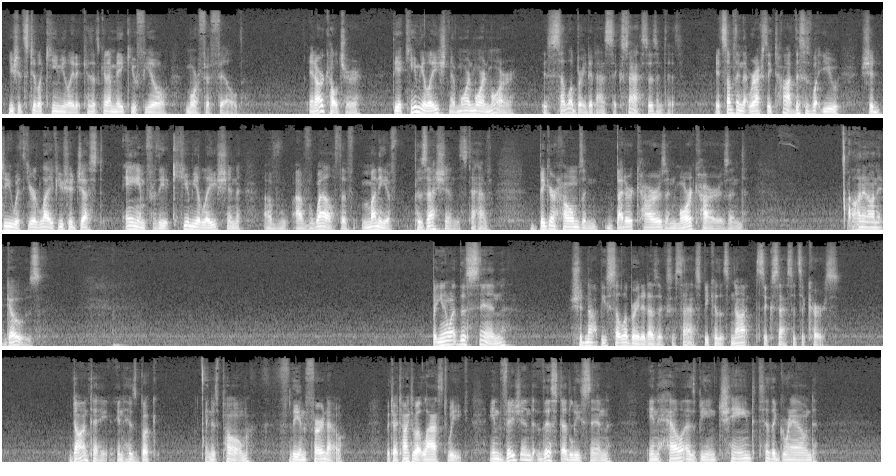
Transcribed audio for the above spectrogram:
you should still accumulate it because it's going to make you feel more fulfilled. In our culture, the accumulation of more and more and more is celebrated as success, isn't it? It's something that we're actually taught. This is what you should do with your life. You should just aim for the accumulation of, of wealth, of money, of possessions, to have bigger homes and better cars and more cars, and on and on it goes. But you know what? This sin should not be celebrated as a success because it's not success, it's a curse. Dante, in his book, in his poem, The Inferno, which I talked about last week, envisioned this deadly sin in hell as being chained to the ground,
